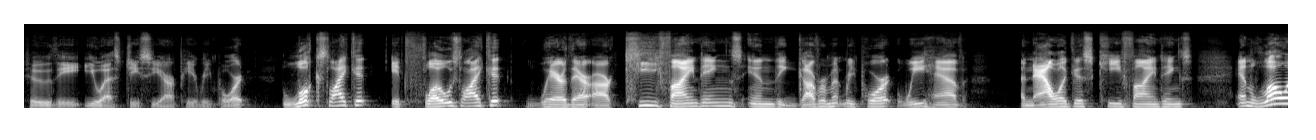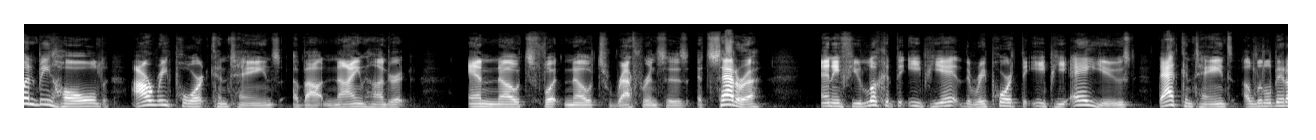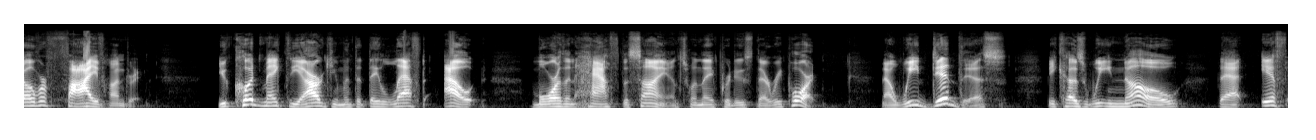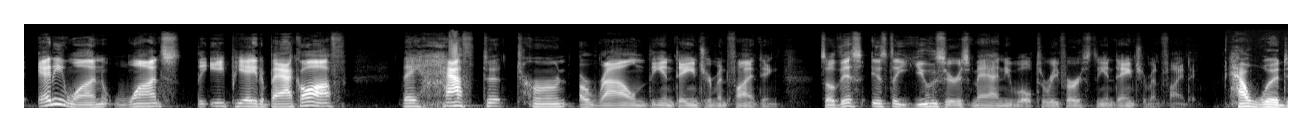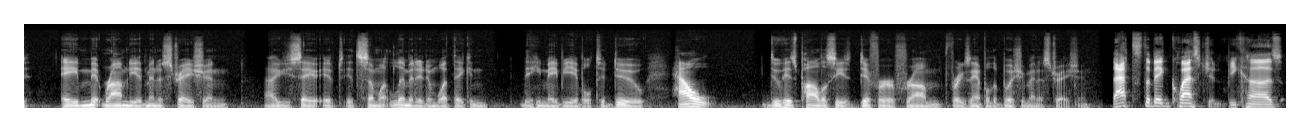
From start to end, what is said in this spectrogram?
to the USGCRP report, looks like it, it flows like it. Where there are key findings in the government report, we have analogous key findings. And lo and behold, our report contains about 900 endnotes, footnotes, references, etc. And if you look at the EPA, the report the EPA used, that contains a little bit over 500. You could make the argument that they left out more than half the science when they produced their report. Now, we did this because we know that if anyone wants the EPA to back off, they have to turn around the endangerment finding. So, this is the user's manual to reverse the endangerment finding. How would a Mitt Romney administration, uh, you say it, it's somewhat limited in what they can, that he may be able to do, how do his policies differ from, for example, the Bush administration? That's the big question because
